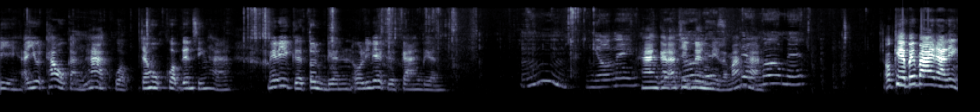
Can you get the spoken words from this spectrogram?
ลี่ อายุเท่ากันห้าขวบจะหกขวบเดือนสิงหา เมลี่เกิดต้นเดือนโอลิเวียเกิดกลางเดือน Mmm. Yummy. ห่างกันอาทิตย์หนึ่งนี่แหละมั้งค่ะ Yummy. โอเคบายบายนะลิง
